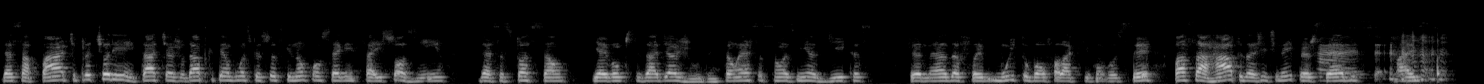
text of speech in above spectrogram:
dessa parte para te orientar, te ajudar, porque tem algumas pessoas que não conseguem sair sozinho dessa situação e aí vão precisar de ajuda. Então, essas são as minhas dicas Fernanda, foi muito bom falar aqui com você. Passa rápido, a gente nem percebe, Nossa. mas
